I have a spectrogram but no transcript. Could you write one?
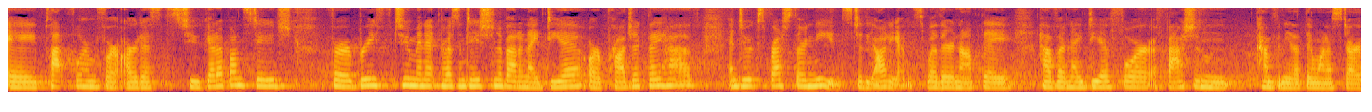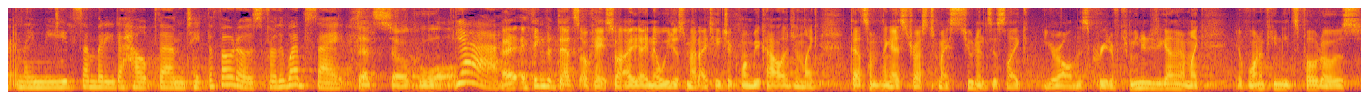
a platform for artists to get up on stage for a brief two minute presentation about an idea or a project they have and to express their needs to the audience, whether or not they have an idea for a fashion company that they want to start and they need somebody to help them take the photos for the website. That's so cool. Yeah. I, I think that that's okay. So I, I know we just met. I teach at Columbia College, and like that's something I stress to my students. Is like you're all in this creative community together. I'm like, if one of you needs photos,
